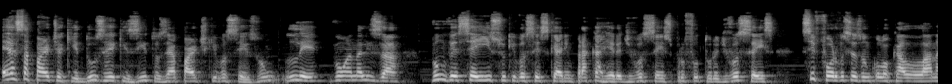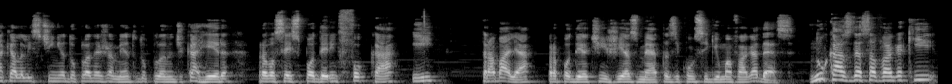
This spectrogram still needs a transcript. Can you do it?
Essa parte aqui dos requisitos é a parte que vocês vão ler, vão analisar Vão ver se é isso que vocês querem para a carreira de vocês, para o futuro de vocês. Se for, vocês vão colocar lá naquela listinha do planejamento do plano de carreira para vocês poderem focar e trabalhar para poder atingir as metas e conseguir uma vaga dessa. No caso dessa vaga aqui,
